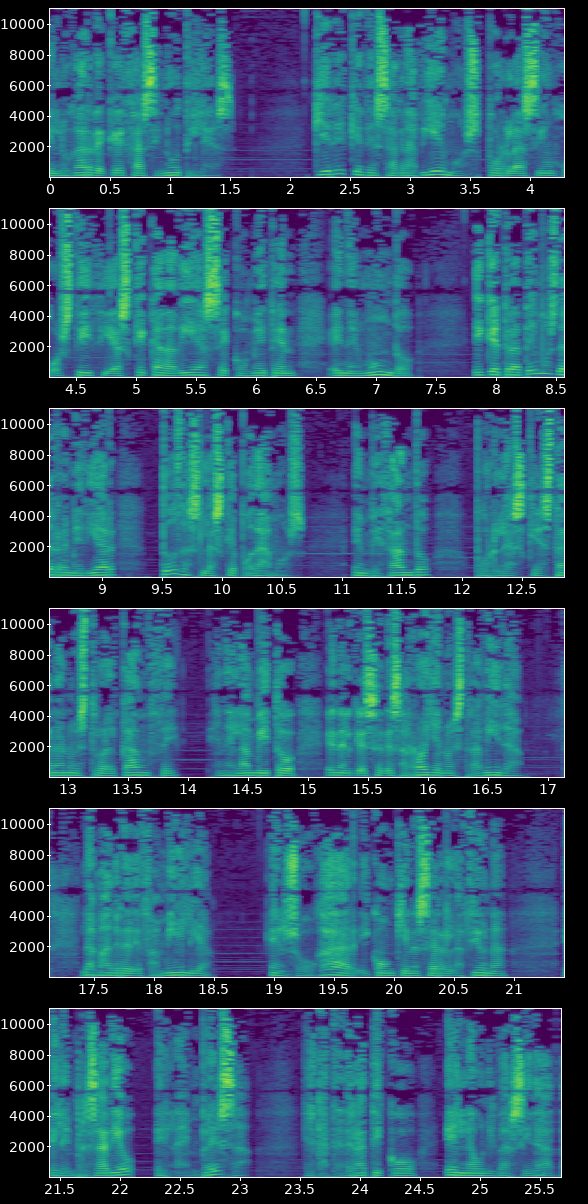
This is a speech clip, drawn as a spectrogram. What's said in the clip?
en lugar de quejas inútiles, quiere que desagraviemos por las injusticias que cada día se cometen en el mundo y que tratemos de remediar todas las que podamos, empezando por las que están a nuestro alcance en el ámbito en el que se desarrolla nuestra vida, la madre de familia, en su hogar y con quienes se relaciona, el empresario en la empresa, el catedrático en la universidad.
